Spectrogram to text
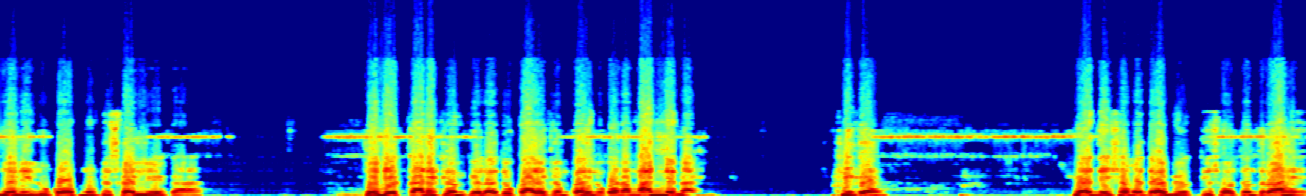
यांनी लुकआउट नोटीस काढली आहे का त्यांनी एक कार्यक्रम केला तो कार्यक्रम काही लोकांना मान्य नाही. ठीक आहे. या देशामध्ये अभिव्यक्ती स्वातंत्र्य आहे.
